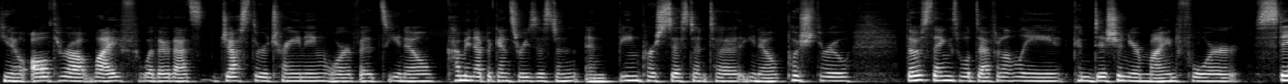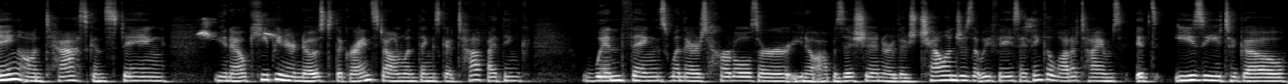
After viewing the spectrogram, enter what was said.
you know, all throughout life, whether that's just through training or if it's, you know, coming up against resistance and being persistent to, you know, push through, those things will definitely condition your mind for staying on task and staying, you know, keeping your nose to the grindstone when things get tough. I think when things when there's hurdles or you know opposition or there's challenges that we face i think a lot of times it's easy to go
